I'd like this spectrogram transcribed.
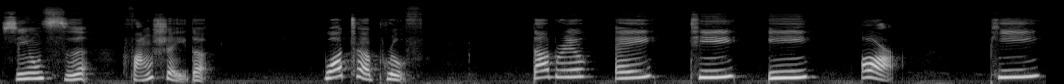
形容词，防水的。waterproof W A T E R P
